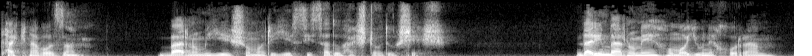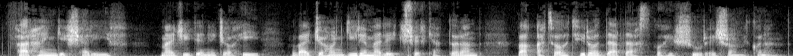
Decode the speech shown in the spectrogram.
تکنوازان برنامه شماره 386 در این برنامه همایون خورم، فرهنگ شریف، مجید نجاهی و جهانگیر ملک شرکت دارند و قطعاتی را در دستگاه شور اجرا می کنند.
